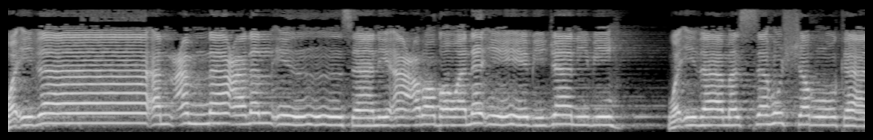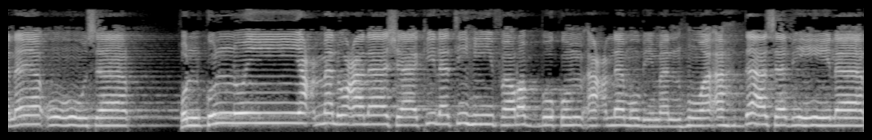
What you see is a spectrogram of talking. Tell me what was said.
واذا انعمنا على الانسان اعرض ونئي بجانبه واذا مسه الشر كان يئوسا قل كل يعمل على شاكلته فربكم اعلم بمن هو اهدى سبيلا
